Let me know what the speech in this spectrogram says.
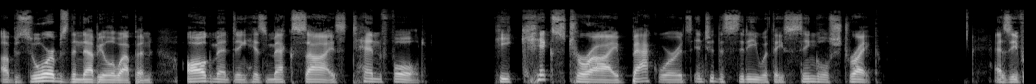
absorbs the nebula weapon, augmenting his mech size tenfold. He kicks Tarai backwards into the city with a single strike, as if,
